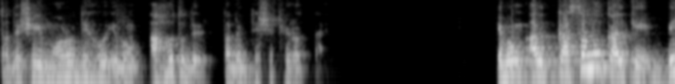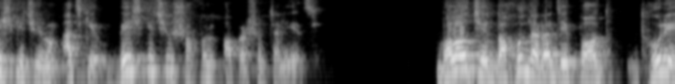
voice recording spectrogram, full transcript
তাদের সেই মরদেহ এবং আহতদের তাদের দেশে ফেরত নেয়। এবং আল কাসামও কালকে বেশ কিছু এবং আজকেও বেশ কিছু সফল অপারেশন চালিয়েছে। বলা হচ্ছে দখলদাররা যে পথ ধরে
